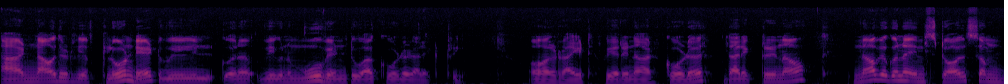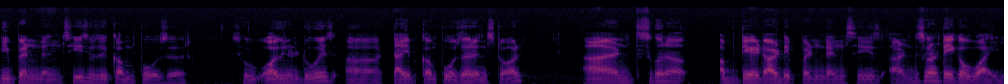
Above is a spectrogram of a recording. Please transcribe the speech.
And now that we have cloned it we'll gonna we're gonna move into our coder directory. All right we are in our coder directory now now we're gonna install some dependencies using composer. So all we need to do is uh, type composer install and this is gonna update our dependencies and this is gonna take a while.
